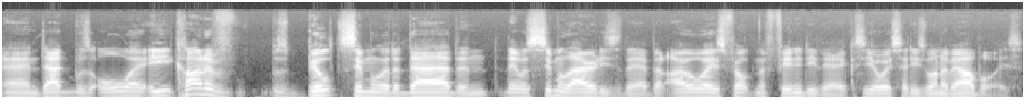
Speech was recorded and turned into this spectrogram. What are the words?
and dad was always he kind of was built similar to dad, and there was similarities there. But I always felt an affinity there because he always said he's one of our boys,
